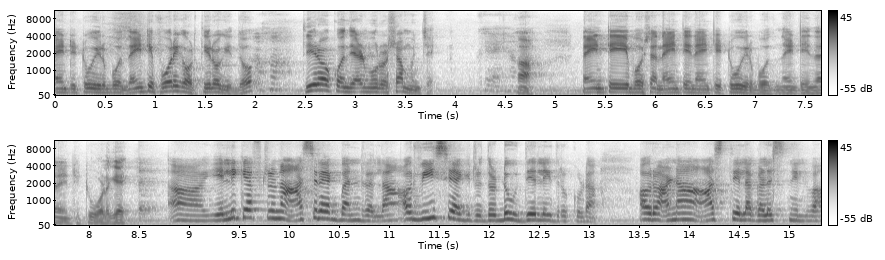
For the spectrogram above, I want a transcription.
ನೈಂಟಿ ಟೂ ಇರ್ಬೋದು. ನೈಂಟಿ ಫೋರಿಗೆ ಅವ್ರು ತೀರೋಗಿದ್ದು. ತೀರೋಕೆ ಒಂದು ಎರಡು ಮೂರು ವರ್ಷ ಮುಂಚೆ. ಹಾಂ. ನೈಂಟಿ ಬಹುಶಃ ನೈಂಟಿ ನೈಂಟಿ ಟೂ ಇರ್ಬೋದು ನೈಂಟಿಯಿಂದ ನೈಂಟಿ ಟೂ ಒಳಗೆ ಹೆಲಿಕಾಪ್ಟರ್ನ ಆಸರೆಯಾಗಿ ಬಂದ್ರಲ್ಲ ಅವ್ರು ವಿ ಸಿ ಆಗಿದ್ರು ದೊಡ್ಡ ಹುದ್ದೆಯಲ್ಲೇ ಇದ್ರು ಕೂಡ ಅವರು ಹಣ ಆಸ್ತಿ ಎಲ್ಲ ಗಳಿಸ್ನಿಲ್ವಾ?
